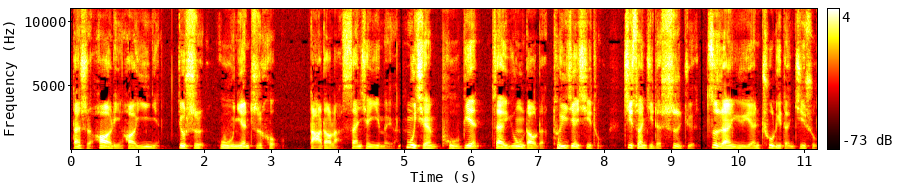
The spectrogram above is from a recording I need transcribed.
但是二零二一年，就是五年之后，达到了三千亿美元。目前普遍在用到的推荐系统。计算机的视觉、自然语言处理等技术，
